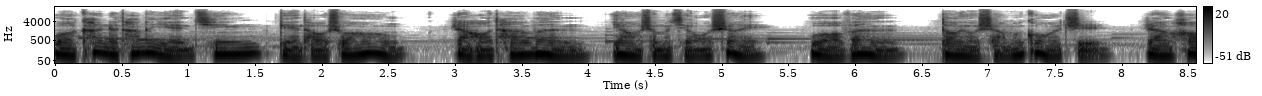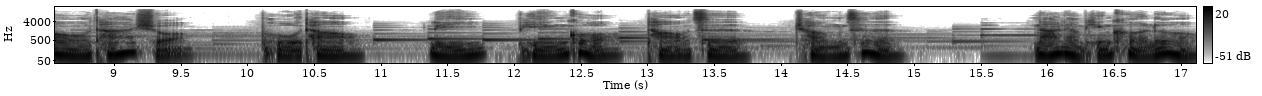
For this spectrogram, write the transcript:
我看着他的眼睛，点头说：“嗯。”然后他问：“要什么酒水？”我问：“都有什么果汁？”然后他说：“葡萄、梨、苹果、桃子、橙子。”拿两瓶可乐。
